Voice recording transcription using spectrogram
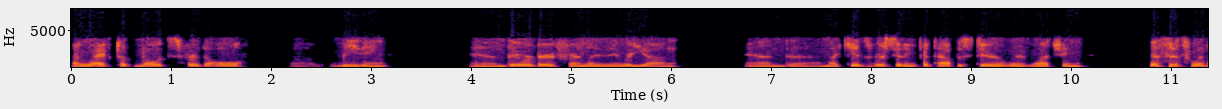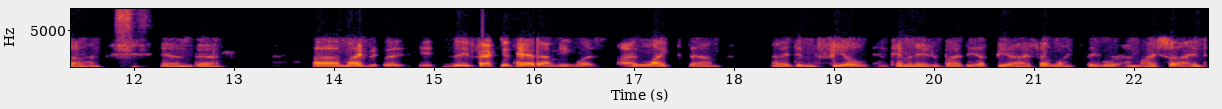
my wife took notes for the whole uh, meeting, and they were very friendly. They were young, and uh, my kids were sitting at the top of the stairway watching as this went on. And uh, uh, my the effect it had on me was I liked them, and I didn't feel intimidated by the FBI. I felt like they were on my side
